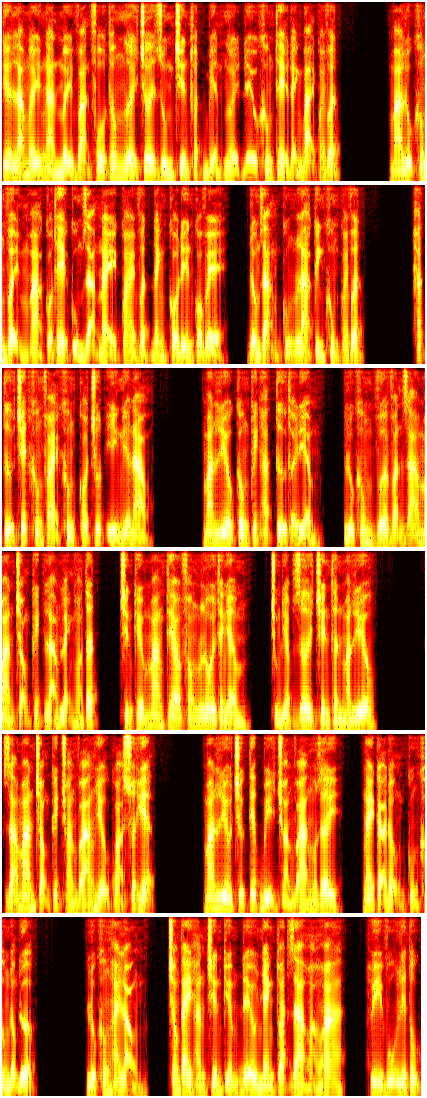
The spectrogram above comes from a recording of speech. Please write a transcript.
kia là mấy ngàn mấy vạn phổ thông người chơi dùng chiến thuật biển người đều không thể đánh bại quái vật. Mà lục không vậy mà có thể cùng dạng này quái vật đánh có đến có về, đồng dạng cũng là kinh khủng quái vật. Hát tử chết không phải không có chút ý nghĩa nào. Man liêu công kích hát tử thời điểm, lục không vừa vặn dã man trọng kích làm lệnh hoàn tất, chiến kiếm mang theo phong lôi thanh âm, trùng điệp rơi trên thân man liêu. Dã man trọng kích choáng váng hiệu quả xuất hiện. Man liêu trực tiếp bị choáng váng một giây, ngay cả động cũng không động được. Lục không hài lòng, trong tay hắn chiến kiếm đều nhanh toát ra hỏa hoa, huy vũ liên tục.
